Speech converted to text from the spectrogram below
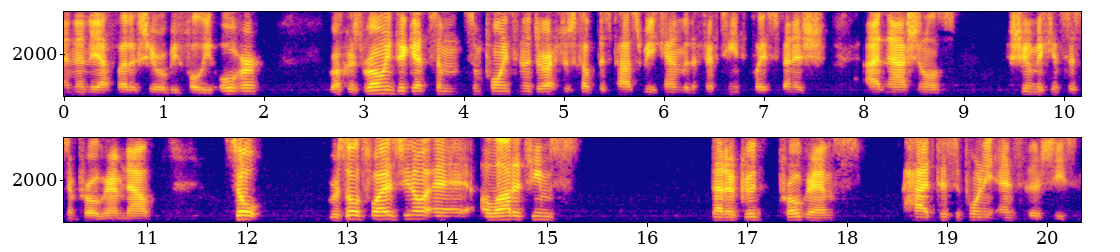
and then the athletics year will be fully over. Rutgers rowing did get some some points in the Directors Cup this past weekend with a 15th place finish at nationals. Extremely consistent program now. So results wise, you know, a, a lot of teams that are good programs had disappointing ends to their season.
